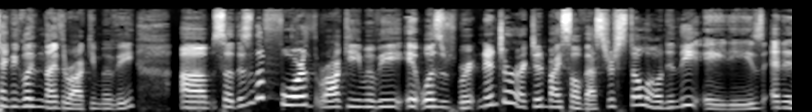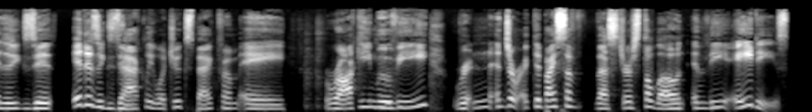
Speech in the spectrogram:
Technically the ninth Rocky movie. Um, so this is the fourth Rocky movie. It was written and directed by Sylvester Stallone in the '80s, and it exi- It is exactly what you expect from a Rocky movie written and directed by Sylvester Stallone in the '80s.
